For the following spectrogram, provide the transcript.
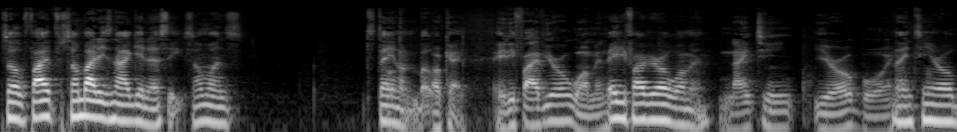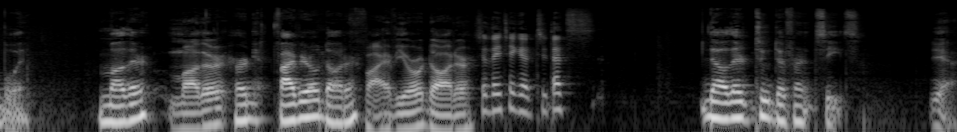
so five. Somebody's not getting a seat. Someone's staying on the boat. Okay. 85 year old woman, 85 year old woman, 19 year old boy, 19 year old boy, mother, mother, her five year old daughter. five year old daughter. So they take up two. That's No, they're two different seats. Yeah.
